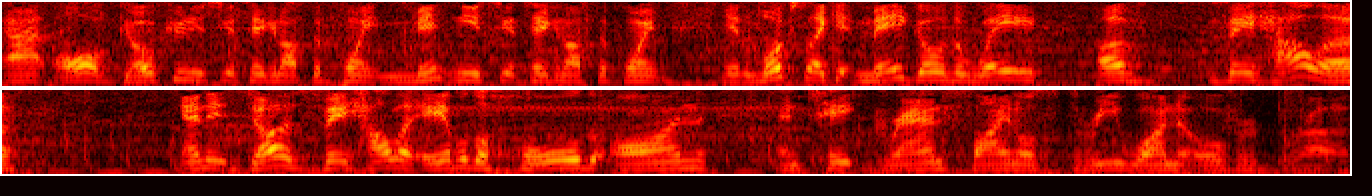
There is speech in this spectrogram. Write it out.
at all. Goku needs to get taken off the point. Mint needs to get taken off the point. It looks like it may go the way of Vayhalla. And it does. Vayhalla able to hold on and take grand finals 3 1 over Bruh.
